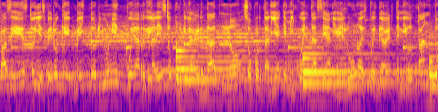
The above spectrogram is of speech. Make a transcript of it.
pase esto. Y espero que Vector Unit pueda arreglar esto. Porque la verdad no soportaría que mi cuenta sea nivel 1 después de haber tenido tanto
